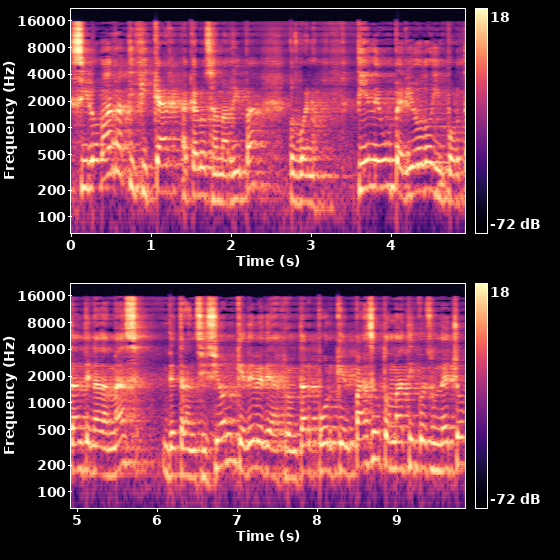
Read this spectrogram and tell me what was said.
si lo va a ratificar a Carlos Amarripa, pues bueno, tiene un periodo importante nada más de transición que debe de afrontar porque el pase automático es un hecho,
